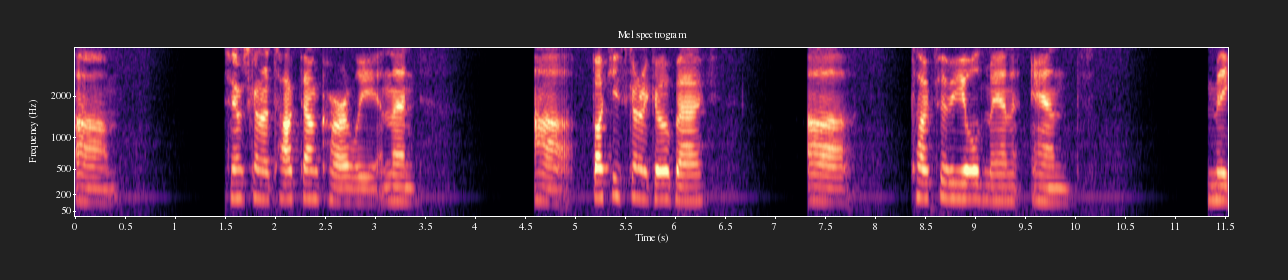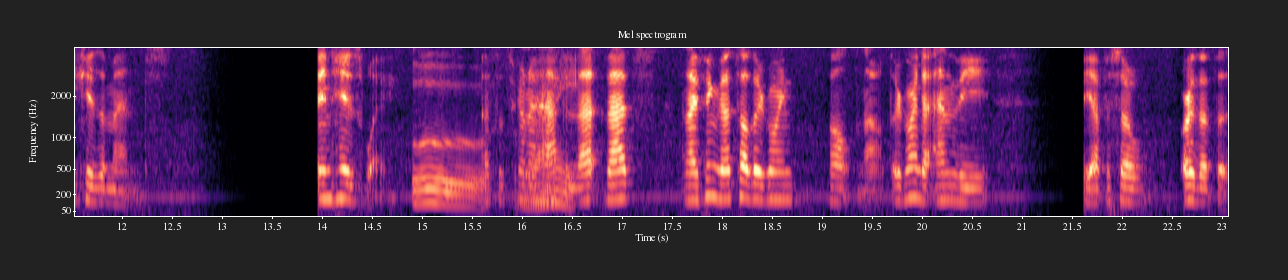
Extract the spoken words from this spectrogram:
Um, Sam's going to talk down Karli, and then uh, Bucky's going to go back, uh, talk to the old man, and make his amends in his way. Ooh. That's what's going to happen. That that's, and I think that's how they're going. Well, no, they're going to end the the episode or the the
